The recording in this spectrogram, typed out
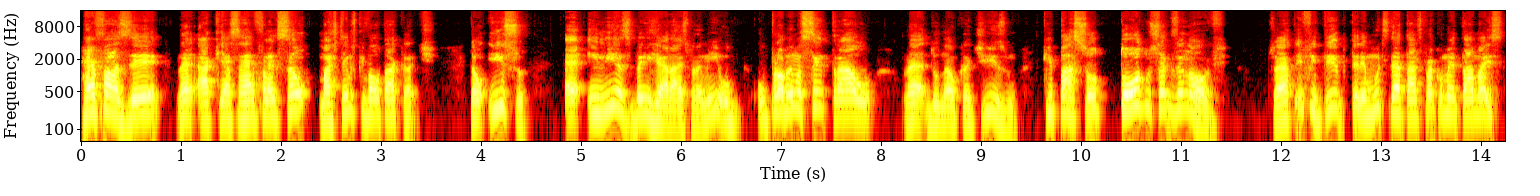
refazer né, aqui essa reflexão, mas temos que voltar a Kant. Então, isso é, em linhas bem gerais, para mim, o, o, problema central né, do neocantismo que passou todo o século XIX. Certo? Enfim, teria muitos detalhes para comentar, mas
